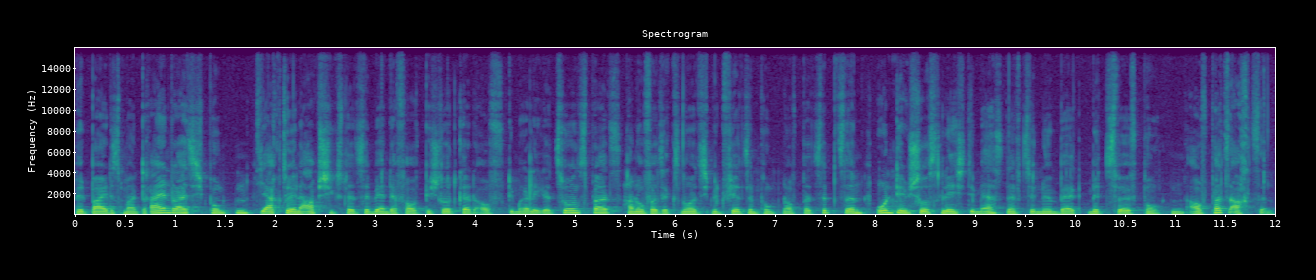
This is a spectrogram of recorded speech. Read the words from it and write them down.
mit beides mal 33 Punkten. Die aktuellen Abstiegsplätze wären der VfB Stuttgart auf dem Relegationsplatz, Hannover 96 mit 14 Punkten auf Platz 17 und dem Schusslicht, dem 1. FC Nürnberg mit 12 Punkten auf Platz 18.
